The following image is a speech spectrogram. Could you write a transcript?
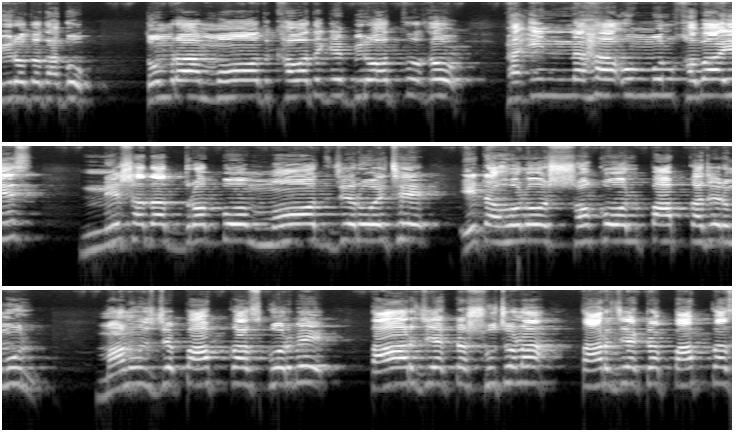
বিরত থাকো তোমরা মদ খাওয়া থেকে বিরত থাকো ফাইন্নাহা উম্মুল খাবাইস, নেশাদার দ্রব্য, মদ যে রয়েছে, এটা হলো সকল পাপ কাজের মূল। মানুষ যে পাপ কাজ করবে, তার যে একটা সূচনা, তার যে একটা পাপ কাজ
